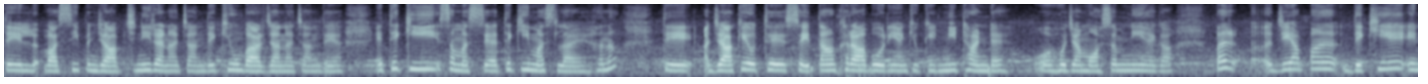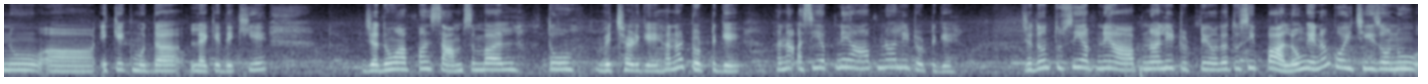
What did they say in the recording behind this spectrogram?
ਦੇ ਲ- ਵਾਸੀ ਪੰਜਾਬ 'ਚ ਨਹੀਂ ਰਹਿਣਾ ਚਾਹੁੰਦੇ ਕਿਉਂ ਬਾਹਰ ਜਾਣਾ ਚਾਹੁੰਦੇ ਆ ਇੱਥੇ ਕੀ ਸਮੱਸਿਆ ਇੱਥੇ ਕੀ ਮਸਲਾ ਹੈ ਹਨਾ? ਤੇ ਜਾ ਕੇ ਉੱਥੇ ਸਿਹਤਾਂ ਖਰਾਬ ਹੋ ਰਹੀਆਂ ਕਿਉਂਕਿ ਇੰਨੀ ਠੰਡ ਹੈ ਉਹੋ ਜਿਹਾ ਮੌਸਮ ਨਹੀਂ ਹੈਗਾ। ਪਰ ਅ, ਜੇ ਆਪਾਂ ਦੇਖੀਏ ਇਹਨੂੰ ਇੱਕ ਇੱਕ ਮੁੱਦਾ ਲੈ ਕੇ ਦੇਖੀਏ ਜਦੋਂ ਆਪਾਂ ਸਾਂਭ ਸੰਭਾਲ ਤੋਂ ਵਿਛੜ ਗਏ, ਹਨਾ, ਟੁੱਟ ਗਏ, ਹਨਾ, ਅਸੀਂ ਆਪਣੇ ਆਪ ਨਾਲ ਹੀ ਟੁੱਟ ਗਏ। ਜਦੋਂ ਤੁਸੀਂ ਆਪਣੇ ਆਪ ਨਾਲ ਹੀ ਟੁੱਟੇ ਹੋ, ਤਾਂ ਤੁਸੀਂ ਭਾਲੋਗੇ ਨਾ ਕੋਈ ਚੀਜ਼ ਉਹਨੂੰ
